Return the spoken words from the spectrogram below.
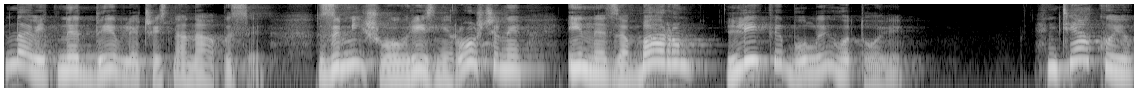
навіть не дивлячись на написи, змішував різні розчини, і незабаром ліки були готові. Дякую,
